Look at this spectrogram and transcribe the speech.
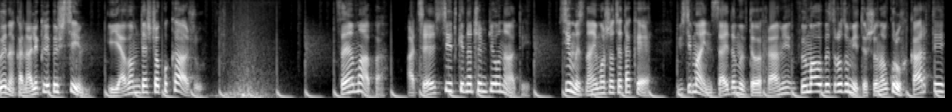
Ви на каналі Кліпіш 7, і я вам дещо покажу. Це мапа, а це сітки на чемпіонати. Всі ми знаємо, що це таке. І всіма інсайдами в телеграмі ви мали би зрозуміти, що навкруг карти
